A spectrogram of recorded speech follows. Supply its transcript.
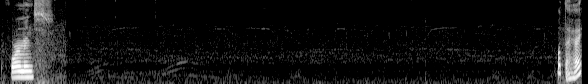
Performance. What the heck?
